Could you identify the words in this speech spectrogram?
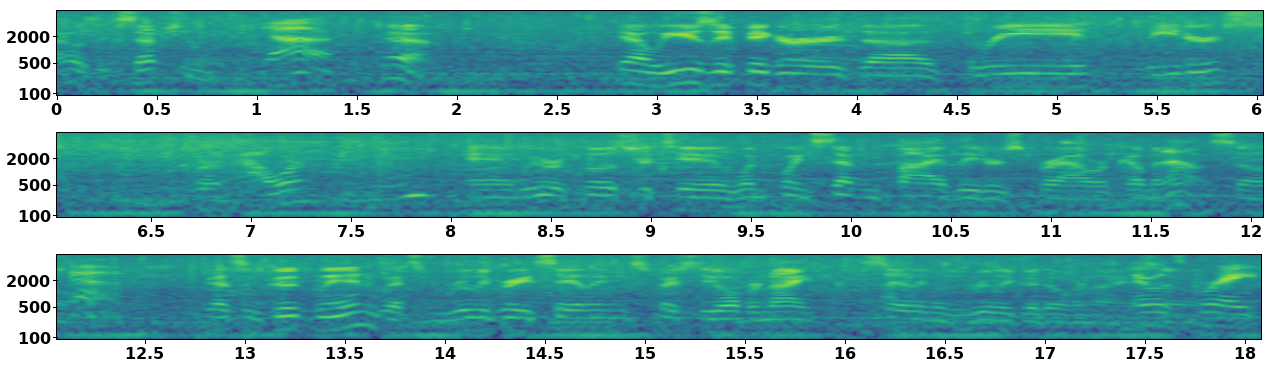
that was exceptional. yeah. Yeah. Yeah, we usually figured uh, three liters per hour, and we were closer to 1.75 liters per hour coming out. So Yeah. we had some good wind. We had some really great sailing, especially overnight. Sailing was really good overnight. It was great.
